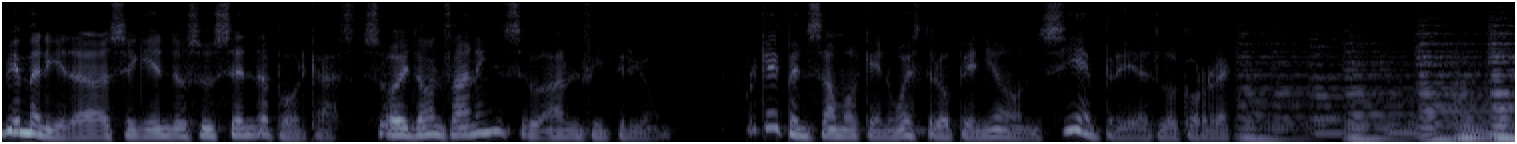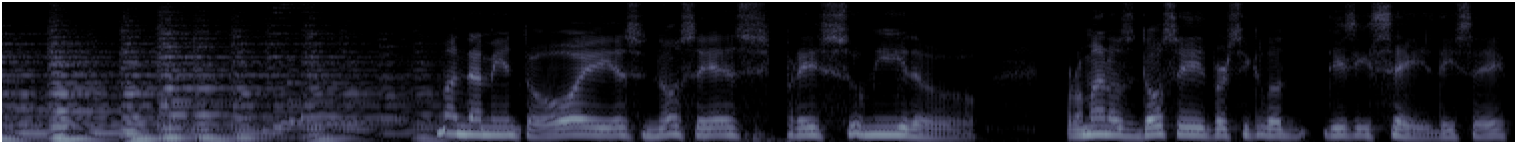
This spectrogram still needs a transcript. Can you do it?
Bienvenida a Siguiendo su Senda Podcast. Soy Don Fanning, su anfitrión. ¿Por qué pensamos que nuestra opinión siempre es lo correcto? Mandamiento hoy es no seas presumido. Romanos 12, versículo 16 dice,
